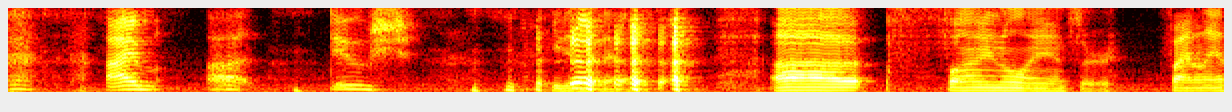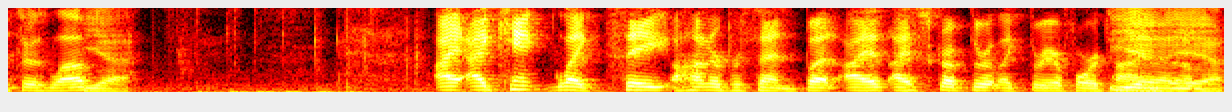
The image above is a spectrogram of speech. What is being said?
I'm a douche. He didn't say that. Uh, final answer. Final answer is love. Yeah. I, I can't like say 100%, but I, I scrubbed through it like three or four times, Yeah, and yeah. I'm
